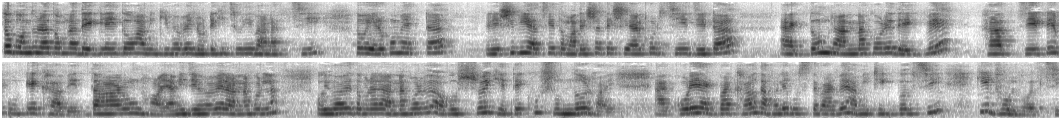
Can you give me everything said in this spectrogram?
তো বন্ধুরা, তোমরা দেখলেই তো আমি কীভাবে লোটে খিচুড়ি বানাচ্ছি। তো এরকম একটা রেসিপি আজকে তোমাদের সাথে শেয়ার করছি, যেটা একদম রান্না করে দেখবে হাত চেটে পুটে খাবে, দারুণ হয়। আমি যেভাবে রান্না করলাম, ওইভাবে তোমরা রান্না করবে, অবশ্যই খেতে খুব সুন্দর হয়। আর করে একবার খাও, তাহলে বুঝতে পারবে আমি ঠিক বলছি কি ভুল বলছি।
